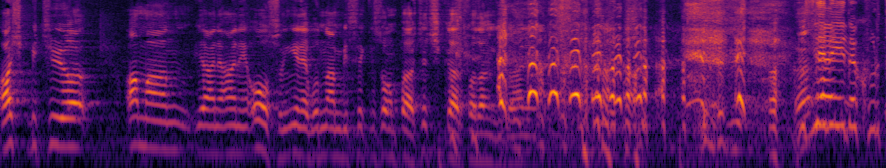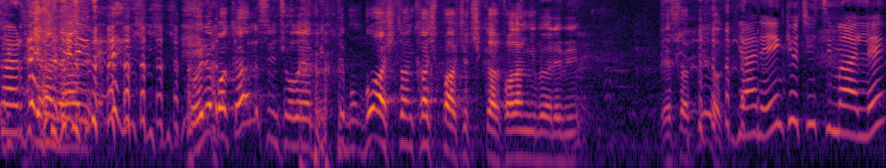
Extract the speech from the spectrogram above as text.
Aşk bitiyor. Aman yani hani olsun yine bundan bir 8-10 parça çıkar falan gibi. Hani, Bu seneyi de kurtardık. yani hani, öyle bakar mısın hiç olaya bitti bu, bu aşktan kaç parça çıkar falan gibi öyle bir hesap yok. Yani en kötü ihtimalle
